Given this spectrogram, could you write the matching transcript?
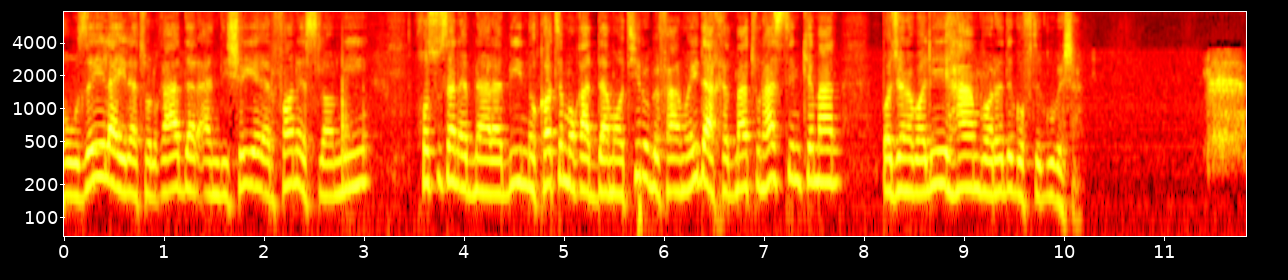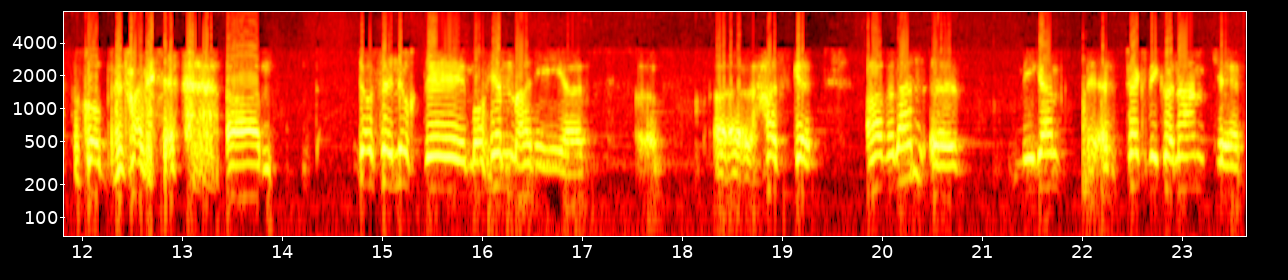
حوزه لیلت القدر در اندیشه عرفان اسلامی خصوصا ابن عربی نکات مقدماتی رو بفرمایید در خدمتون هستیم که من با جنابالی هم وارد گفتگو بشم خب دو سه نقطه مهم یعنی هست که اولا میگم فکر می‌کنم که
